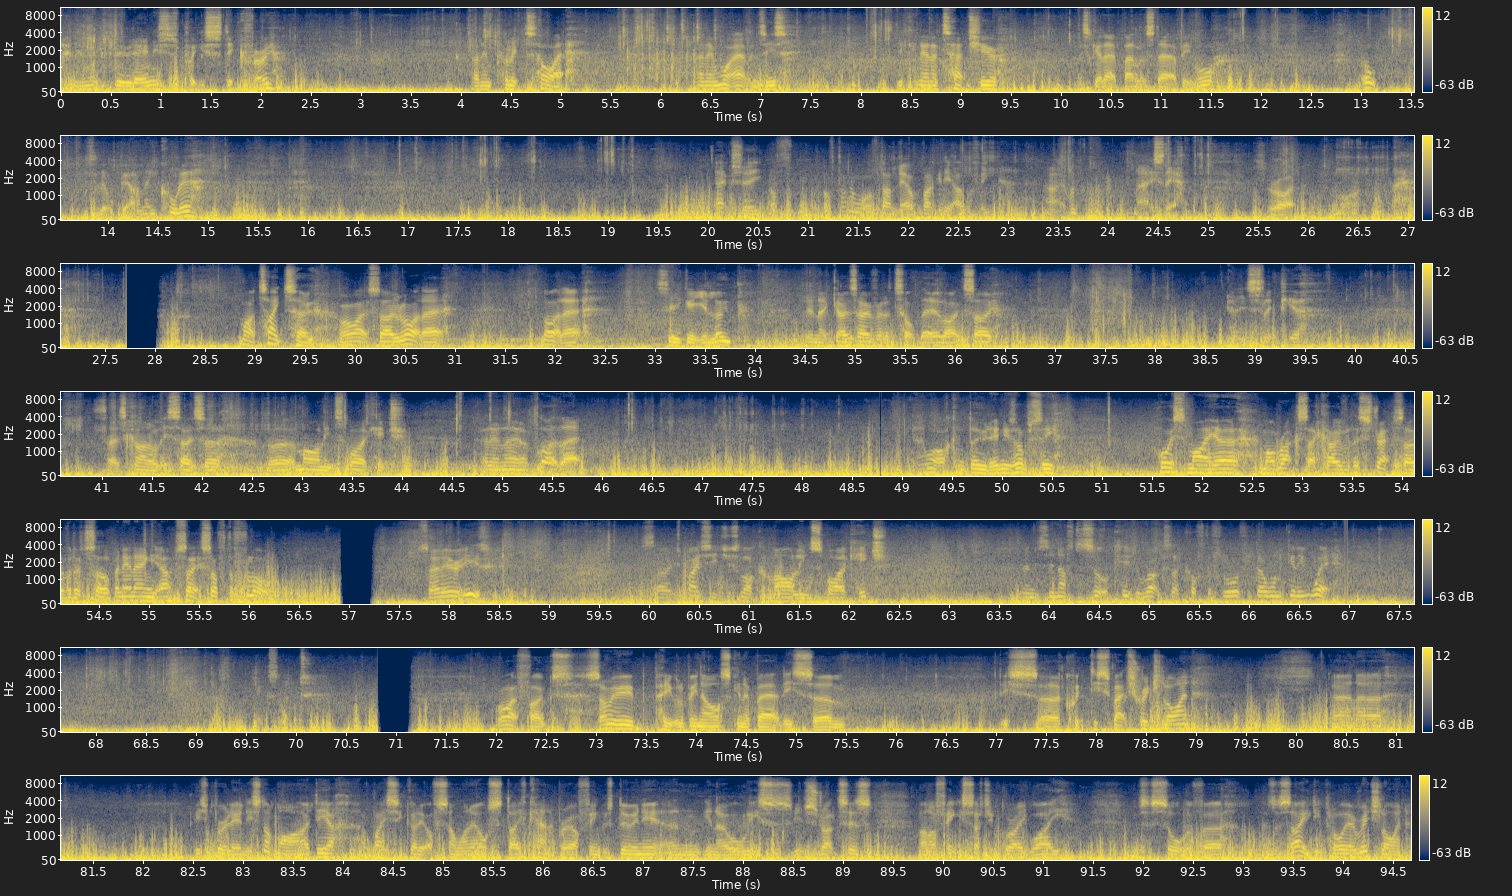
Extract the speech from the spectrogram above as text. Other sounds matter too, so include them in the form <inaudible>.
And then what you do then is just put your stick through and then pull it tight. And then what happens is you can then attach your let's get that balanced out a bit more. Oh it's a little bit unequal there actually I've, I've don't what I've done there I've buggered it up I think. No, I haven't no it's there. It's right. Might take two alright so like that like that. So you get your loop then it goes over the top there like so. And then slip here so it's kind of so it's a, a marlin spike hitch. And then uh, like that and what I can do then is obviously hoist my uh, my rucksack over the straps over the top and then hang it up so it's off the floor. So there it is. So it's basically just like a marlin spike hitch. And it's enough to sort of keep the rucksack off the floor if you don't want to get it wet. Excellent. Right folks. Some of you people have been asking about this um, this uh, quick dispatch ridge line and uh, it's brilliant. It's not my idea. I basically got it off someone else Dave Canterbury I think was doing it and you know all these instructors. And I think it's such a great way to sort of uh, as I say deploy a ridge line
